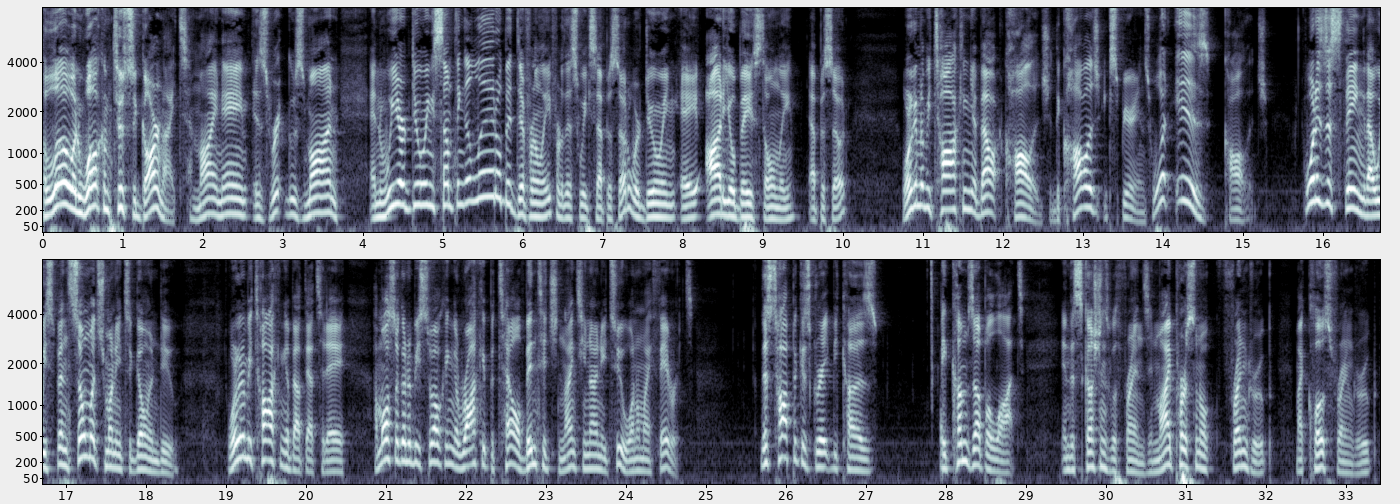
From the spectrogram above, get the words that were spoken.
Hello and welcome to Cigar Night. My name is Rick Guzman, and we are doing something a little bit differently for this week's episode. We're doing a audio-based only episode. We're going to be talking about college, the college experience. What is college? What is this thing that we spend so much money to go and do? We're going to be talking about that today. I'm also going to be smoking a Rocky Patel Vintage 1992, one of my favorites. This topic is great because it comes up a lot in discussions with friends. In my personal friend group, my close friend group,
